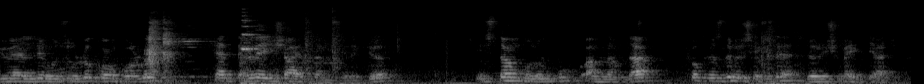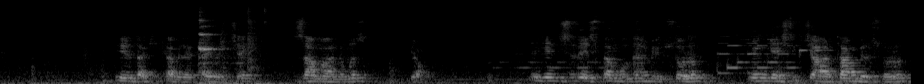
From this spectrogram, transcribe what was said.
güvenli, huzurlu, konforlu kentleri de inşa etmemiz gerekiyor. İstanbul'un bu anlamda çok hızlı bir şekilde dönüşüme ihtiyacı var. Bir dakika bile kaybedecek zamanımız yok. İkincisi de İstanbul'da en büyük sorun, gün geçtikçe artan bir sorun,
